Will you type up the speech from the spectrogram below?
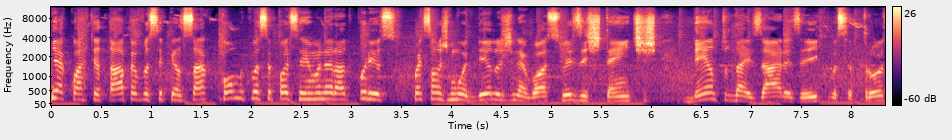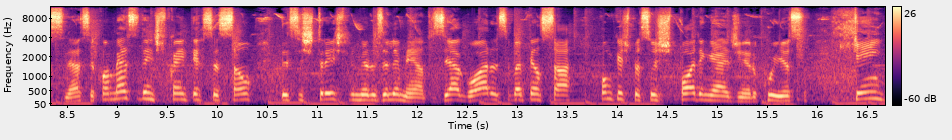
E a quarta etapa é você pensar como que você pode ser remunerado por isso. Quais são os modelos de negócio existentes dentro das áreas aí que você trouxe, né? Você começa a identificar a interseção desses três primeiros elementos e agora você vai pensar como que as pessoas podem ganhar dinheiro com isso, quem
